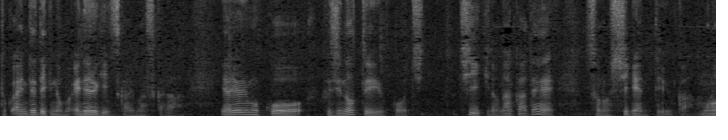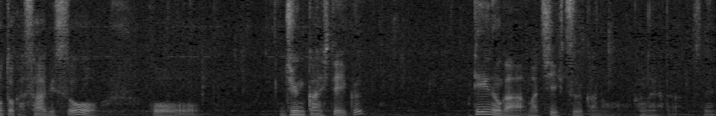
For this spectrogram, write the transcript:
都会に出ていくのもエネルギー使いますからやるよりもこう藤野というこう地域の中でその資源というか物とかサービスをこう循環していくっていうのが、まあ、地域通貨の考え方ね。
